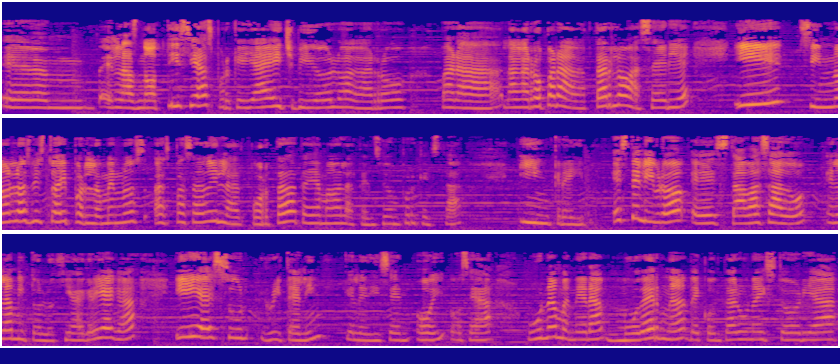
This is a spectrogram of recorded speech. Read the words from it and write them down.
Em, en las noticias porque ya HBO lo agarró para, la agarró para adaptarlo a serie y si no lo has visto ahí por lo menos has pasado y la portada te ha llamado la atención porque está increíble. Este libro está basado en la mitología griega y es un retelling que le dicen hoy, o sea, una manera moderna de contar una historia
